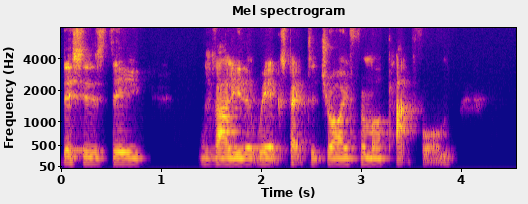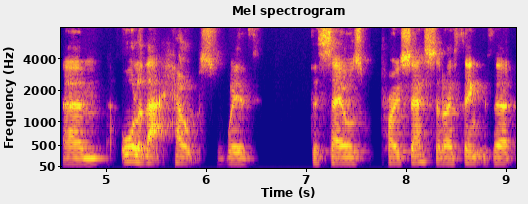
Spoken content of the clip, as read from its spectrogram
this is the value that we expect to drive from our platform. Um, all of that helps with the sales process. And i think that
